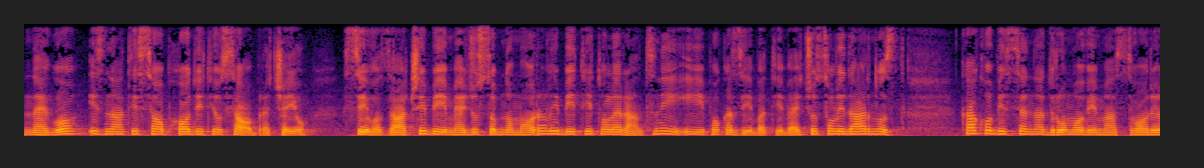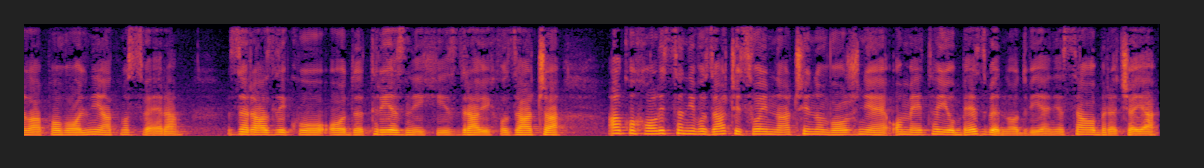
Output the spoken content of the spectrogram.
nego i znati se obhoditi u saobraćaju. Svi vozači bi međusobno morali biti tolerantni i pokazivati veću solidarnost kako bi se na drumovima stvorila povoljnija atmosfera. Za razliku od trijeznih i zdravih vozača, alkoholisani vozači svojim načinom vožnje ometaju bezbedno odvijanje saobraćaja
